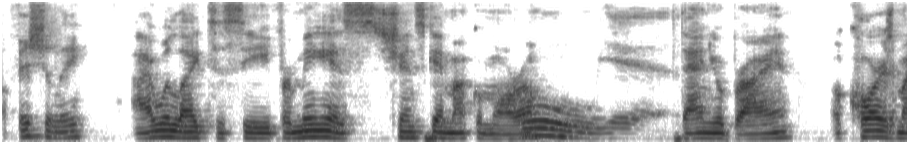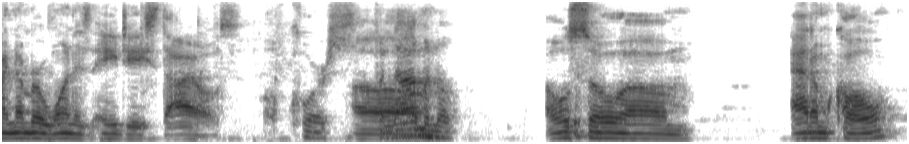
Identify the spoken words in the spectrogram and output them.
officially. I would like to see for me is Shinsuke Nakamura, Oh yeah. Daniel Bryan. Of course, my number one is AJ Styles. Of course. Um, Phenomenal. Also, um, Adam Cole,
